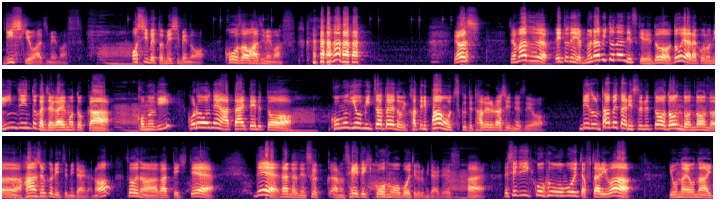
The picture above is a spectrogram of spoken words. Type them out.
儀式を始めます。おしべとめしべの講座を始めます。よしじゃあまず、えっとね、村人なんですけれど、どうやらこの人参とかじゃがいもとか小麦？これをね、与えてると、小麦を3つ与えると勝手にパンを作って食べるらしいんですよ。で、その食べたりすると、どんどんどんどん繁殖率みたいなの？そういうのが上がってきて、で、なんかね、すごい、あの、性的興奮を覚えてくるみたいです。はい。で、性的興奮を覚えた2人は、夜な夜な営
